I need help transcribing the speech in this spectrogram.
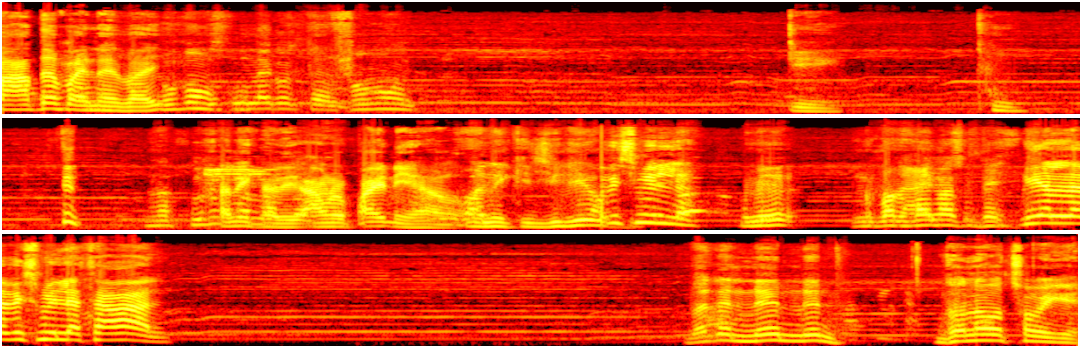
হাতে পাই নাই ভাই। কি? খালি খালি আমরা পাইনি হ্যাঁ। মানে কি ভিডিও বিসমিল্লাহ। বিয়াল্লাহ বিসমিল্লাহ চাওয়াল নেন নেন ধন্যবাদ সবাইকে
